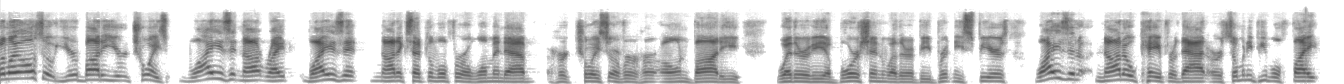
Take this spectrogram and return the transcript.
but like also your body your choice. Why is it not right? Why is it not acceptable for a woman to have her choice over her own body, whether it be abortion, whether it be Britney Spears? Why is it not okay for that or so many people fight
